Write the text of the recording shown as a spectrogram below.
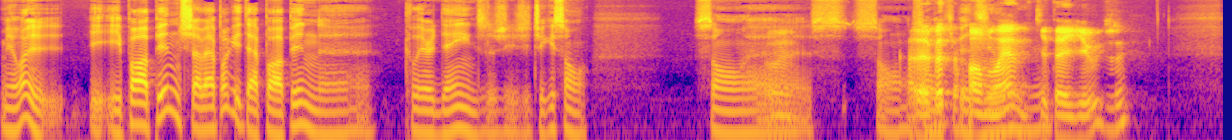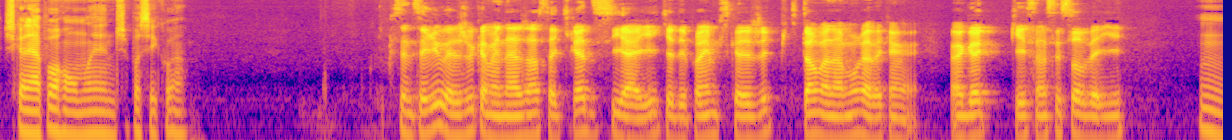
mais ouais, et, et Poppin, je savais pas qu'il était à Poppin, euh, Claire Danes. J'ai j'ai checké son. Son. euh, Ouais. son, Elle son a fait Homeland, là. qui était huge. hein. Je connais pas Homeland, je sais pas c'est quoi. C'est une série où elle joue comme un agent secret du CIA qui a des problèmes psychologiques puis qui tombe en amour avec un, un gars qui est censé surveiller. Hmm.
